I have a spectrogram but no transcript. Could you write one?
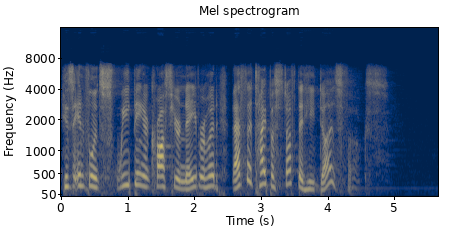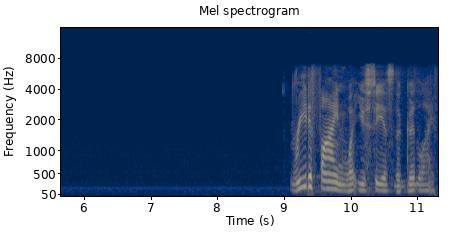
His influence sweeping across your neighborhood? That's the type of stuff that He does, folks. Redefine what you see as the good life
